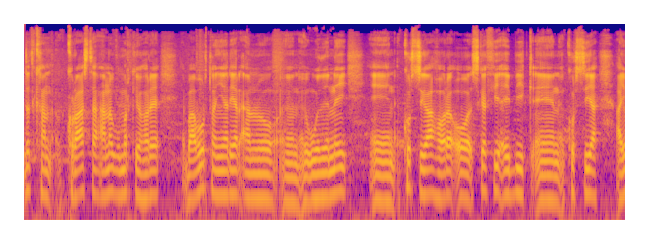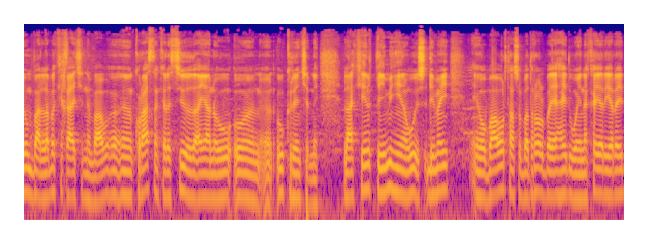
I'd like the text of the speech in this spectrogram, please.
dadkan kuraasta. Anagu markii hore baabuurtan yaryar aanu wadanay kursigaa hore oo iska v i b een, kursiya ayuunbaa laba ka qaadi jirnay. Kuraastan kale sidooda ayaanu u- karan jirnay. Laakiin qiimihiina wuu isdhimay oo baabuurtaasu batrool bay ahayd wayna ka yaryarayd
